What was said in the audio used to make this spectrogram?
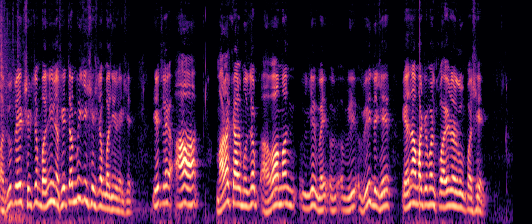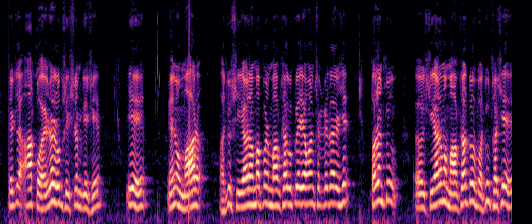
હજુ તો એક સિસ્ટમ બની નથી, તો બીજી સિસ્ટમ બની રહી છે. એટલે આ મારા ખ્યાલ મુજબ હવામાન જે વે- વિ- વિધ છે, એના માટે પણ કોયડરરૂપ હશે. એટલે આ કોયડરરૂપ સિસ્ટમ જે છે, એ, એનો માર હજુ શિયાળામાં પણ માવઠા રૂપે રહેવાની શક્યતા રહેશે. પરંતુ શિયાળામાં માવઠા તો વધુ થશે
